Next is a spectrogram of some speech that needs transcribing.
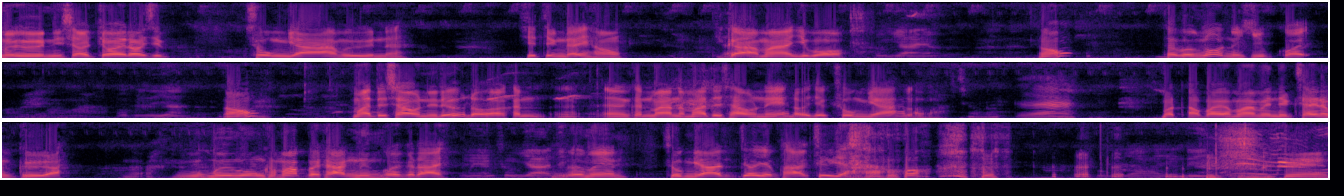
มืออื่นนี่สาวจ้อยเราสิชงยามืออื่นนะเช็ดจังไดเฮากล้ามาอยู่บ่ ช่วงยายนะ เนาะแต่เบิ่งโลดในคลิปข่อยโอ้เป็นยังเนาะมาแต่เช้านี่เด้อเราอะคันเอ่อคันมาน่ะมาแต่เช้าแหน่เราอยากชงยาเราอะชงน้ำเกลือบัดเอาไปเอามาแม่นอยากใช้น้ำเกลือมืองุ้มขมับไปข้างหนึงข่อยก็ได้แม่ช่วงยาเออแม่นชงยาเจ้าอยากผากชื่อยาบ่ช่วงยายังดีแม่น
